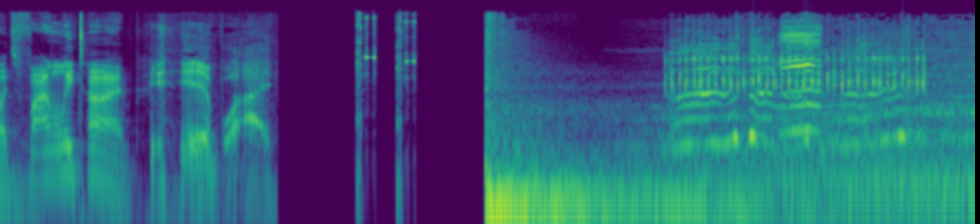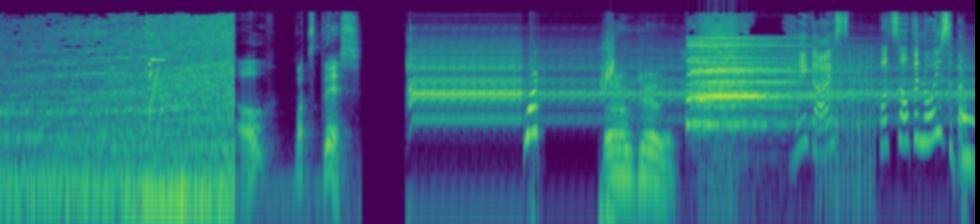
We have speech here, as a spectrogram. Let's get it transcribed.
it's finally time. yeah, boy. Oh? What's this? What? I don't get it. Hey guys, what's all the noise about?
